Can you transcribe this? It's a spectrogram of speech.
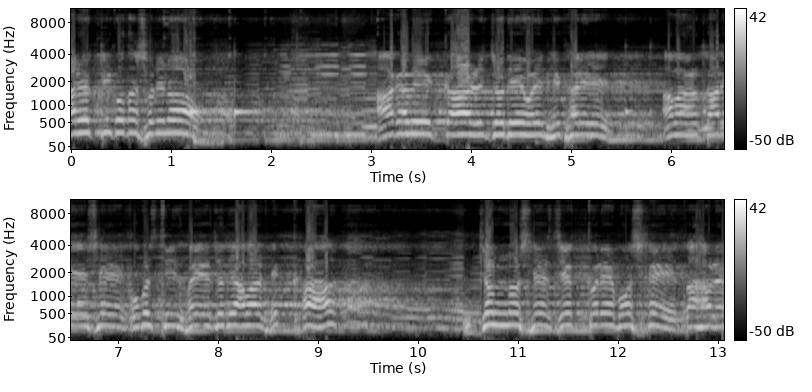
আর একটি কথা শুনে নাও। আগামীকাল যদি ওই ভিখারি আমার দ্বারে এসে উপস্থিত হয়ে যদি আমার ভিক্ষা জন্য সে জেদ করে বসে তাহলে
